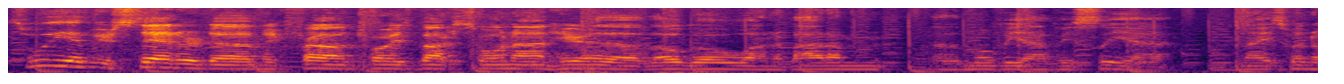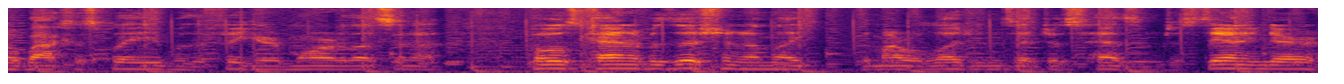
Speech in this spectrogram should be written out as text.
So we have your standard uh, McFarlane Toys box going on here. The logo on the bottom of the movie, obviously, a nice window box display with the figure more or less in a posed kind of position, unlike the Marvel Legends that just has them just standing there.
